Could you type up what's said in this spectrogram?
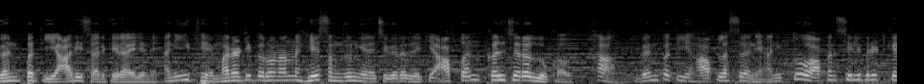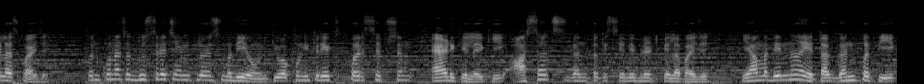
गणपती आधीसारखे राहिले नाही आणि इथे मराठी तरुणांना हे समजून घेण्याची गरज आहे की आपण कल्चरल लोक आहोत. हा गणपती हा आपला सण आहे आणि तो आपण सेलिब्रेट केलाच पाहिजे. पण कुणाच्या दुसऱ्याच्या इन्फ्लुएन्समध्ये येऊन किंवा कुणीतरी एक परसेप्शन ऍड केलंय की असंच गणपती सेलिब्रेट केला पाहिजे यामध्ये न येता गणपती एक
